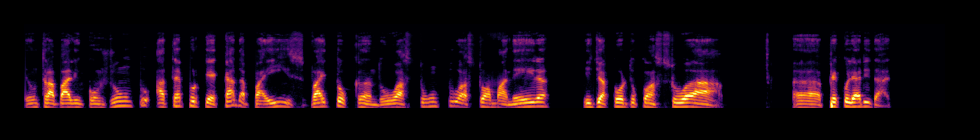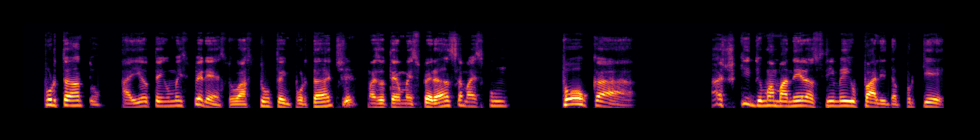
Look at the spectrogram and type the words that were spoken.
de um trabalho em conjunto, até porque cada país vai tocando o assunto à sua maneira e de acordo com a sua uh, peculiaridade. Portanto, aí eu tenho uma experiência. O assunto é importante, mas eu tenho uma esperança, mas com pouca, acho que de uma maneira assim meio pálida, porque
